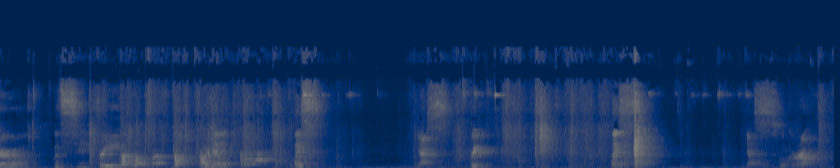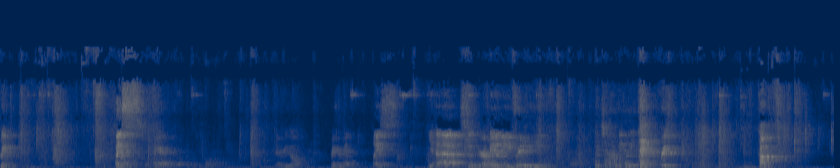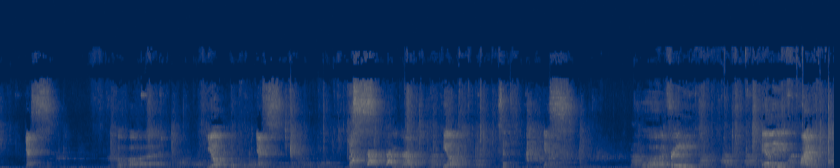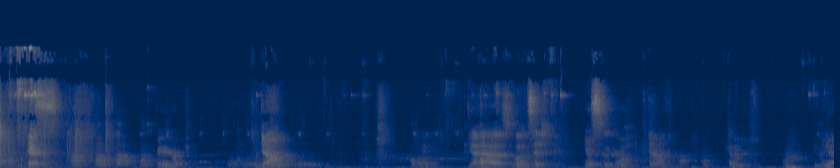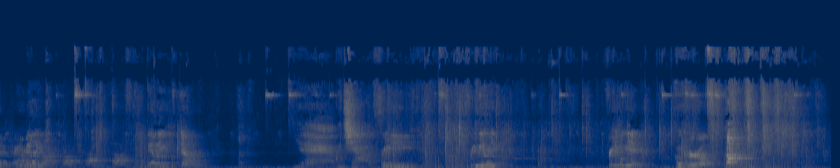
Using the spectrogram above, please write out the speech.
girl. Uh, Good Heel. Yes. Yes. Good girl. Heel. Sit. Yes. Good. Free. Bailey. Climb. Yes. Right here, girl. Down. All the way. Yes. Go ahead, sit. Yes, good girl. Down. Come in. You can do it. Right here, Bailey. Bailey. Down. Yeah, Free. Free, Bailey. Free, go get it. Good girl. Come.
